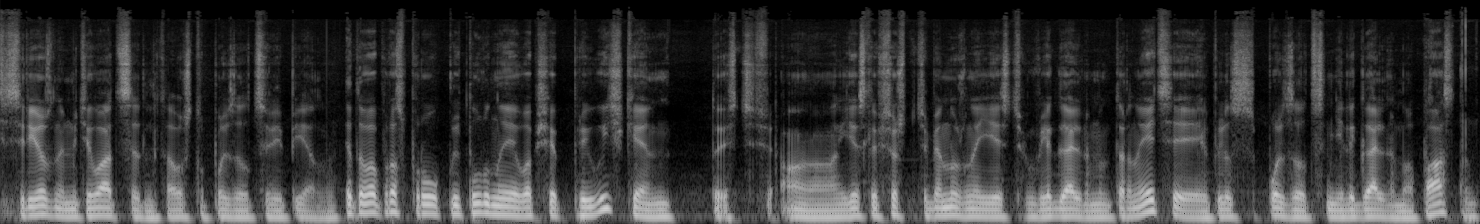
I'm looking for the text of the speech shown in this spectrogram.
серьезной мотивации для того, чтобы пользоваться VPN. Это вопрос про культурные вообще привычки. То есть, э, если все, что тебе нужно, есть в легальном интернете, и плюс пользоваться нелегальным опасным,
